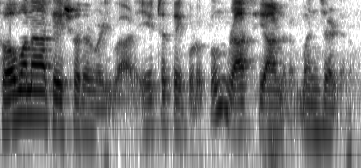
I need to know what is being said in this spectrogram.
சோமநாதேஸ்வரர் வழிபாடு ஏற்றத்தை கொடுக்கும். ராசியான மஞ்சள் நிறம்.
